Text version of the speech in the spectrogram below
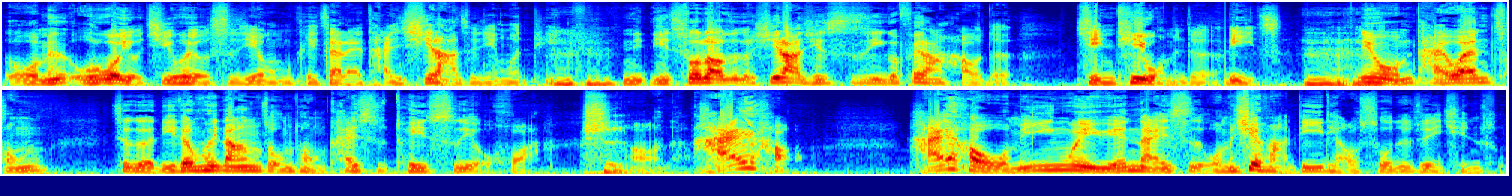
我们如果有机会有时间，我们可以再来谈希腊这件问题。嗯、你你说到这个希腊，其实是一个非常好的警惕我们的例子。嗯，因为我们台湾从这个李登辉当总统开始推私有化，是。哦，还好还好，我们因为原来是我们宪法第一条说的最清楚，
